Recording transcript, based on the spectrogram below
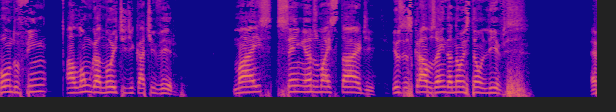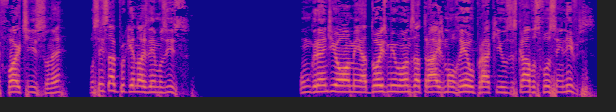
pondo fim à longa noite de cativeiro. Mas, cem anos mais tarde, e os escravos ainda não estão livres. É forte isso, né? Vocês sabem por que nós lemos isso? Um grande homem, há dois mil anos atrás, morreu para que os escravos fossem livres.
